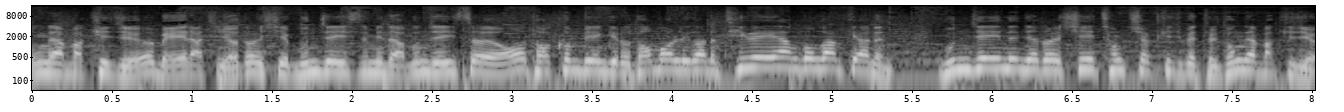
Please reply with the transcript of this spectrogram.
동네 한바 퀴즈 매일 아침 8시에 문제 있습니다. 문제 있어요. 더 큰 비행기로 더 멀리 가는 티웨이 항공과 함께하는 문제 있는 8시 청취자 퀴즈 배틀 동네 한바 퀴즈.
